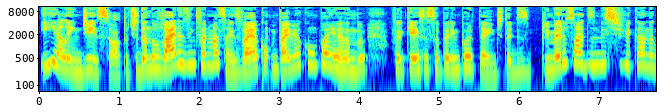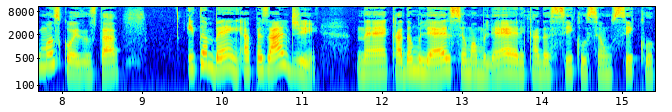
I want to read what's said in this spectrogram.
E além disso, ó, tô te dando várias informações, vai, vai me acompanhando, porque isso é super importante. Tô primeiro só desmistificando algumas coisas, tá? E também, apesar de né, cada mulher ser uma mulher e cada ciclo ser um ciclo,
